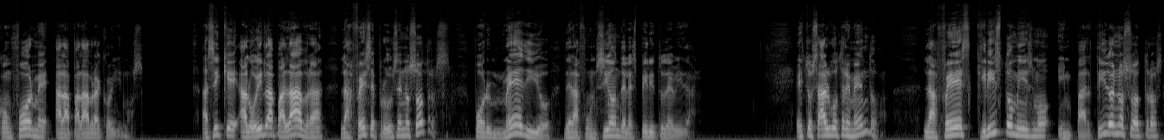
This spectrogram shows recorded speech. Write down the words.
conforme a la palabra que oímos. Así que al oír la palabra, la fe se produce en nosotros por medio de la función del Espíritu de vida. Esto es algo tremendo. La fe es Cristo mismo impartido en nosotros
